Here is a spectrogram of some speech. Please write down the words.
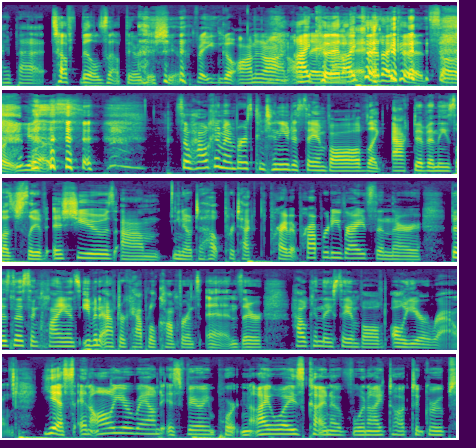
I bet. tough bills out there this year. But you can go on and on. All I could, I it. could, I could. Sorry, yes. So, how can members continue to stay involved, like active in these legislative issues, um, you know, to help protect private property rights and their business and clients, even after Capitol Conference ends? Or how can they stay involved all year round? Yes, and all year round is very important. I always kind of, when I talk to groups,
